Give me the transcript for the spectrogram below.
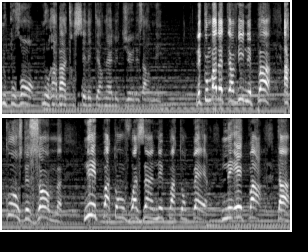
nous pouvons nous rabattre c'est l'éternel Dieu des armées. Le combat de ta vie n'est pas à cause des hommes, n'est pas ton voisin, n'est pas ton père, n'est pas ta,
